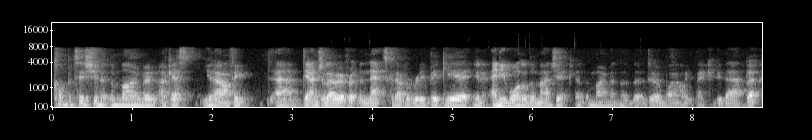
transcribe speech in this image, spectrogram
competition at the moment, I guess you know I think um, D'Angelo over at the Nets could have a really big year. You know, any one of the Magic at the moment that, that are doing well, they could be there. But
